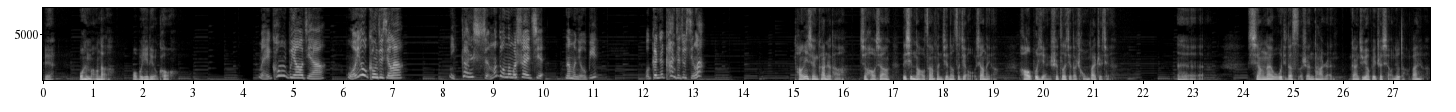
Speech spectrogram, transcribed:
别，我很忙的，我不一定有空。没空不要紧啊，我有空就行了。你干什么都那么帅气，那么牛逼，我跟着看着就行了。唐一贤看着他，就好像那些脑残粉见到自己偶像那样，毫不掩饰自己的崇拜之情。呃，向来无敌的死神大人，感觉要被这小妞打败了。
